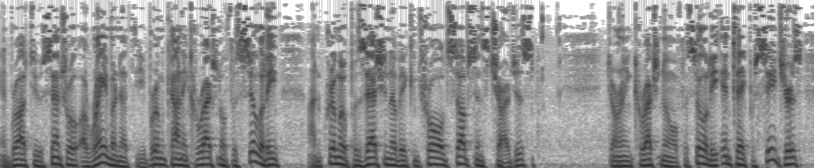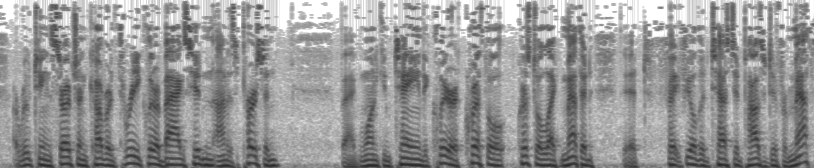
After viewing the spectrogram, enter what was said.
and brought to central arraignment at the Broome County Correctional Facility on criminal possession of a controlled substance charges. During correctional facility intake procedures, a routine search uncovered three clear bags hidden on his person. Bag one contained a clear crystal, crystal-like method that fielded tested positive for meth.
